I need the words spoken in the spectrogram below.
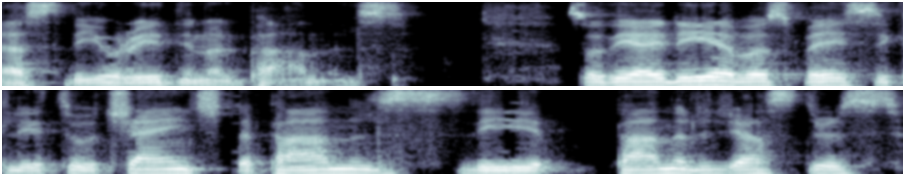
as the original panels. So the idea was basically to change the panels, the panel adjusters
